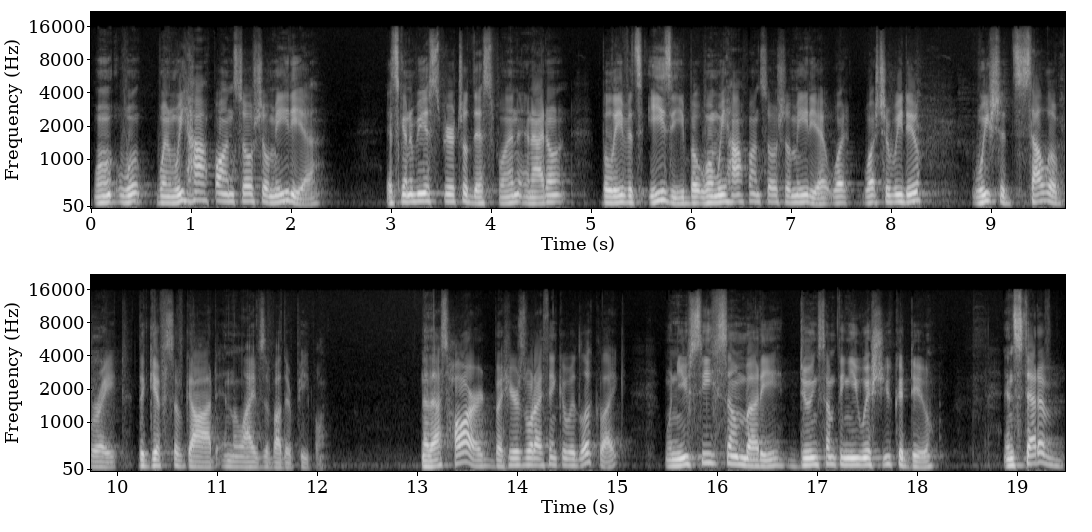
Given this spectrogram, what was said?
when, when we hop on social media, it's going to be a spiritual discipline, and I don't believe it's easy, but when we hop on social media, what, what should we do? We should celebrate the gifts of God in the lives of other people. Now, that's hard, but here's what I think it would look like. When you see somebody doing something you wish you could do, instead of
